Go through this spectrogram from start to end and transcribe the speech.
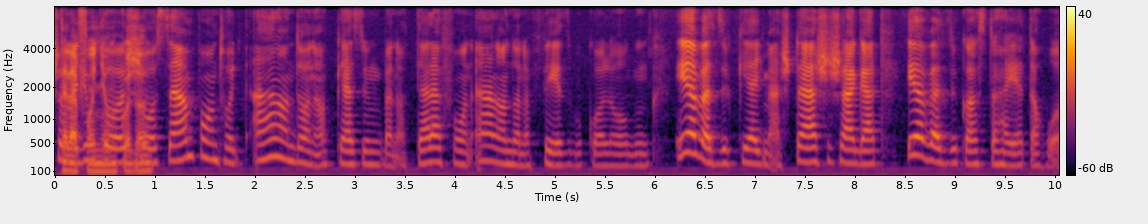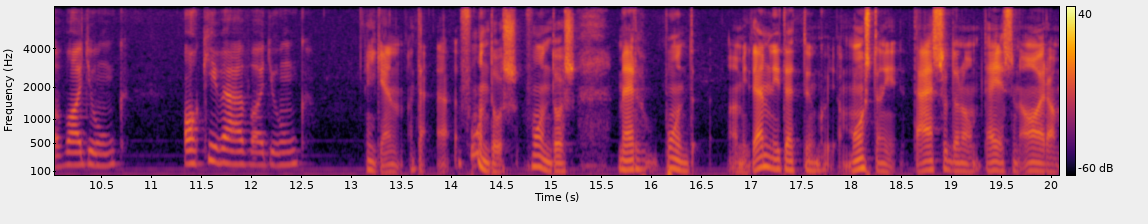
telefonnyomkodod. Igen, és szempont, hogy állandóan a kezünkben a telefon, állandóan a Facebookon lógunk. Élvezzük ki egymás társaságát, élvezzük azt a helyet, ahol vagyunk, akivel vagyunk. Igen, fontos, fontos, mert pont amit említettünk, hogy a mostani társadalom teljesen arra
